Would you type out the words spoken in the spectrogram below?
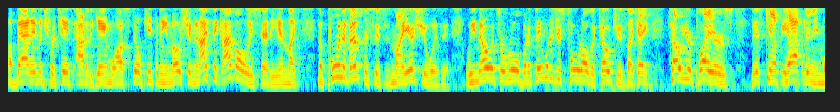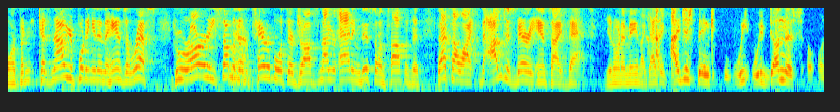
a bad image for kids out of the game while still keeping the emotion. And I think I've always said, Ian, like the point of emphasis is my issue with it. We know it's a rule, but if they would have just told all the coaches, like, hey, tell your players this can't be happening anymore, because now you're putting it in the hands of refs who are already some of them terrible at their jobs. Now you're adding this on top of it. That's how I. I'm just very anti that. You know what I mean? Like I think. I just think we we've done this. uh,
